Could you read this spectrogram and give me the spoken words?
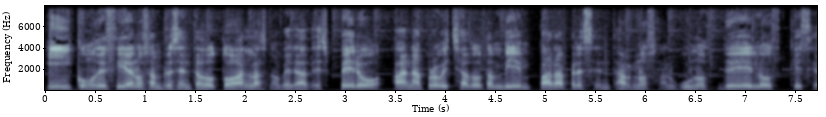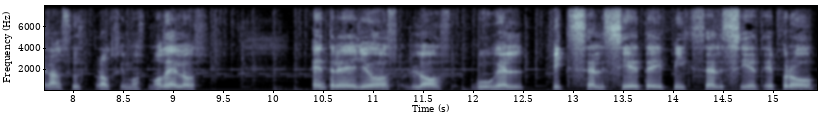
y como decía nos han presentado todas las novedades, pero han aprovechado también para presentarnos algunos de los que serán sus próximos modelos. Entre ellos los Google Pixel 7 y Pixel 7 Pro,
